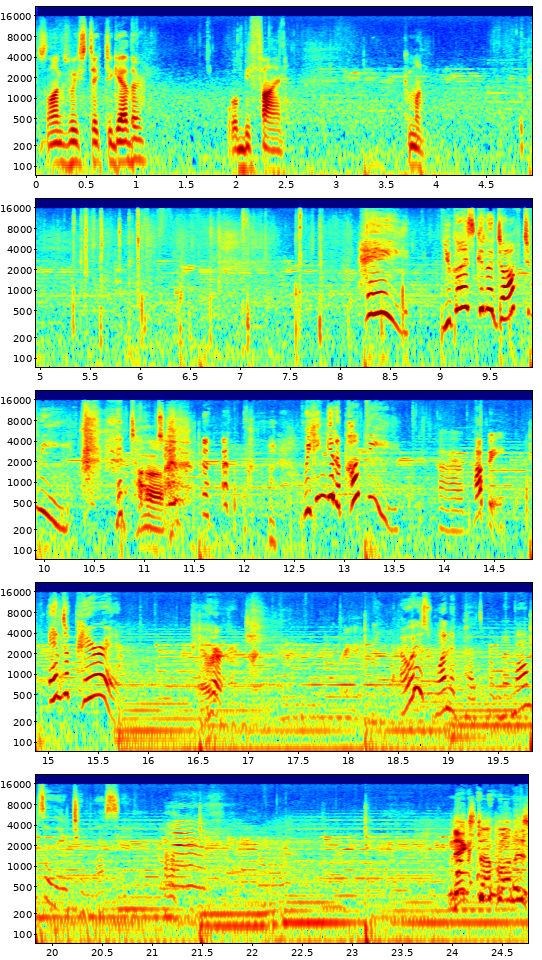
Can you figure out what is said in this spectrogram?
As long as we stick together, we'll be fine. Come on. Hey, you guys can adopt me. Adopt uh. you. We can get a puppy Uh, puppy. and a parrot. Parrot. Great. I always wanted pets, but my mom said they're too messy. Next up on this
